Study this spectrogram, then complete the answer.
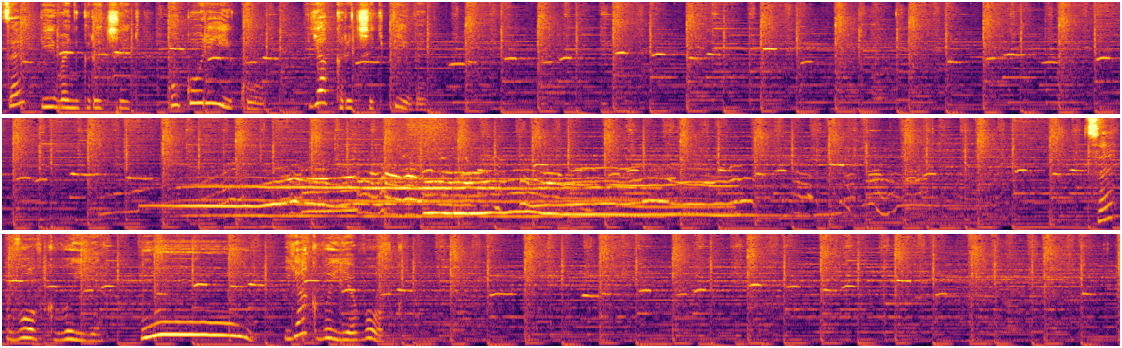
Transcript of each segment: Це півень кричить Кукуріку. Як кричить півень? Це вовк виє. у Як виє вовк?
